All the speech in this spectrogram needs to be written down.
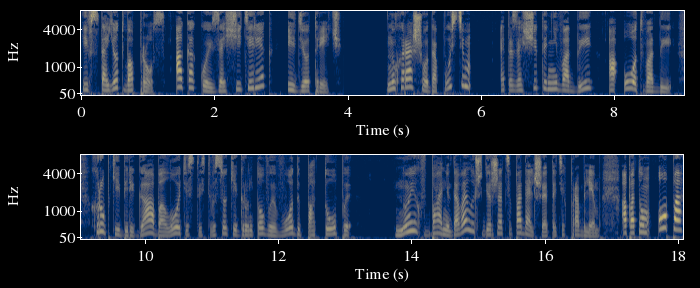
И встает вопрос, о какой защите рек идет речь? Ну хорошо, допустим, это защита не воды, а от воды. Хрупкие берега, болотистость, высокие грунтовые воды, потопы. Ну их в баню, давай лучше держаться подальше от этих проблем. А потом, опа,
